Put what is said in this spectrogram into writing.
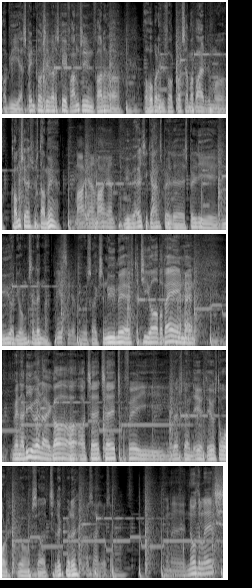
og vi er spændt på at se, hvad der sker i fremtiden fra dig, og, og håber, at vi får et godt samarbejde. Du må komme til os, hvis der er mere. Meget gerne, meget gerne. Vi vil altid gerne spille, øh, spille de nye og de unge talenter. Helt sikkert. De er jo så ikke så nye mere efter 10 år på banen, men, men alligevel er ikke og, og tage, tage et trofæ i, i Rapsland, det, er- det er jo stort. Jo, så tillykke med det. Jo tak, jo tak. Men uh, know the ledge.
